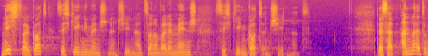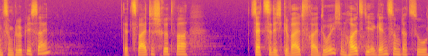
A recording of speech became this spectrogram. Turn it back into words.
Nicht, weil Gott sich gegen die Menschen entschieden hat, sondern weil der Mensch sich gegen Gott entschieden hat. Deshalb Anleitung zum Glücklichsein. Der zweite Schritt war, setze dich gewaltfrei durch. Und heute die Ergänzung dazu,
